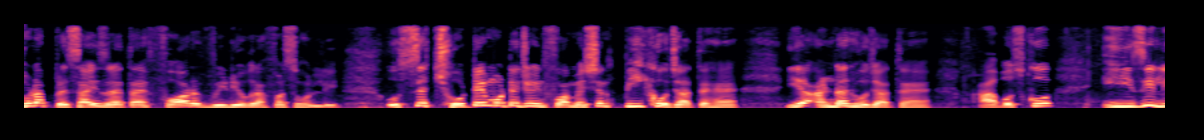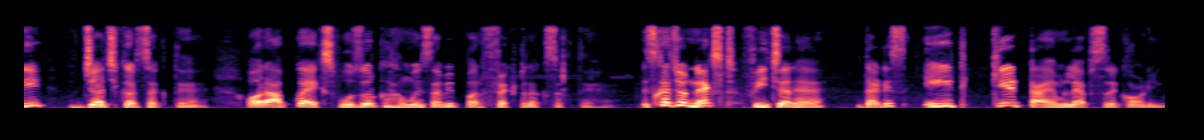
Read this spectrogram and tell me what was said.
थोड़ा प्रिसाइज रहता है फॉर वीडियोग्राफर्स ओनली उससे छोटे मोटे जो इन्फॉर्मेशन पीक हो जाते हैं या अंडर हो जाते हैं, आप उसको ईजीली जज कर सकते हैं और आपका एक्सपोजर को हमेशा भी परफेक्ट रख सकते हैं। इसका जो नेक्स्ट फीचर है that is eight K time lapse recording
